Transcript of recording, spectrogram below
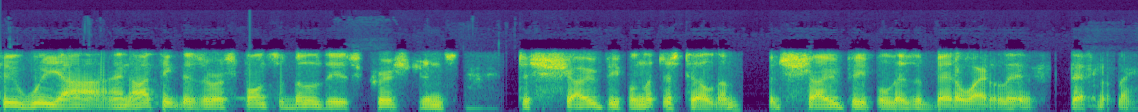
who we are, and I think there's a responsibility as Christians to show people, not just tell them, but show people there's a better way to live definitely.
